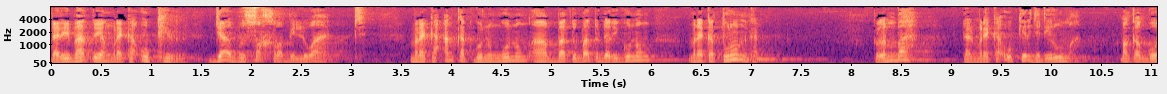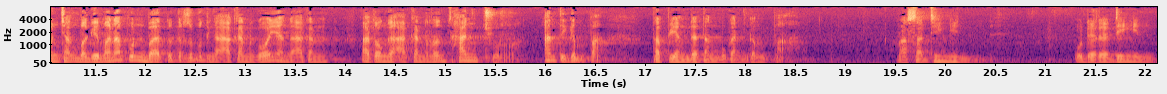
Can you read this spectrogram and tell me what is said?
Dari batu yang mereka ukir, jabu sakhra bilwad. Mereka angkat gunung-gunung, eh, batu-batu dari gunung, mereka turunkan ke lembah dan mereka ukir jadi rumah. Maka goncang bagaimanapun batu tersebut nggak akan goyang, nggak akan atau nggak akan hancur, anti gempa. Tapi yang datang bukan gempa, rasa dingin, udara dingin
